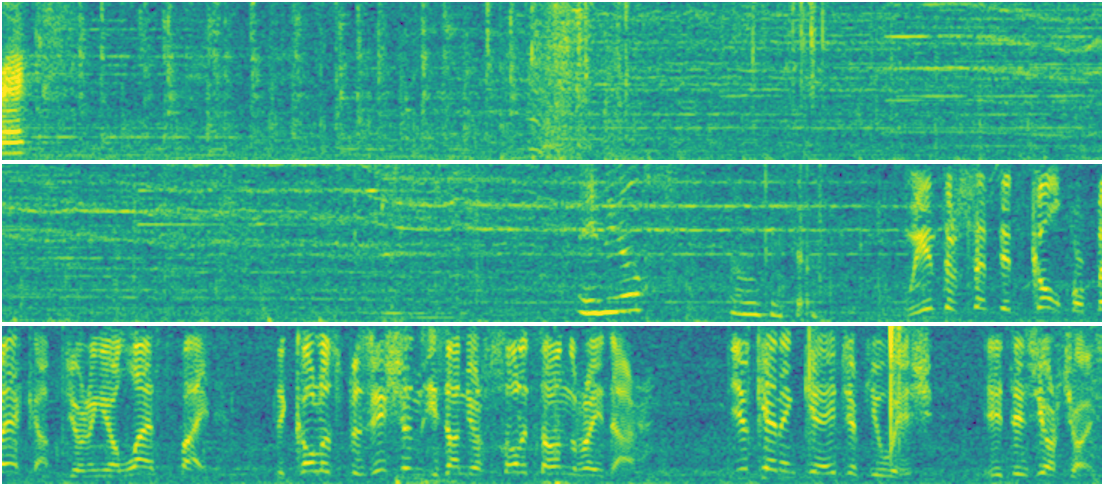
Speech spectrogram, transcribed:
Wrecks. Anything else? I don't think so. We intercepted call for backup during your last fight. The caller's position is on your Soliton radar. You can engage if you wish. It is your choice.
